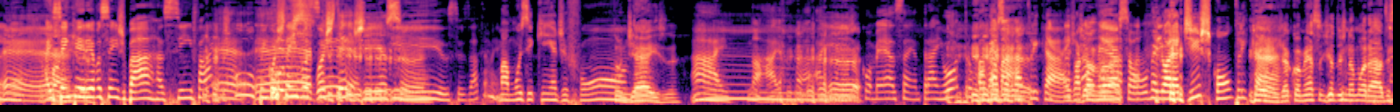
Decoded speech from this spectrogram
É. Aí sem querer você esbarra assim e fala, ah, desculpa, é, encostei em você. Gostei disso. Isso, exatamente. Uma musiquinha de fundo. Com jazz, né? Ai, hum. Não, aí já começa a entrar em outro Começa a complicar. Aí já, já começa, vai. ou melhor, a descomplicar. É, já começa o dia dos namorados.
